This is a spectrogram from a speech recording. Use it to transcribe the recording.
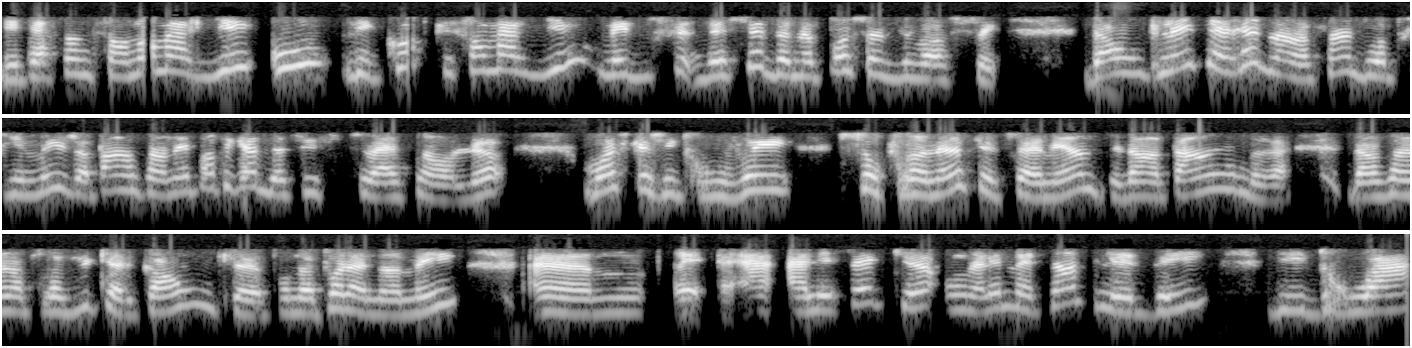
les personnes qui sont non mariées ou les couples qui sont mariés mais déc- décident de ne pas se divorcer. Donc, l'intérêt de l'enfant doit primer, je pense, dans n'importe quelle de ces situations-là. Moi, ce que j'ai trouvé surprenant cette semaine, c'est d'entendre dans une entrevue quelconque, euh, pour ne pas la nommer, euh, à, à l'effet qu'on allait maintenant plaider des droits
